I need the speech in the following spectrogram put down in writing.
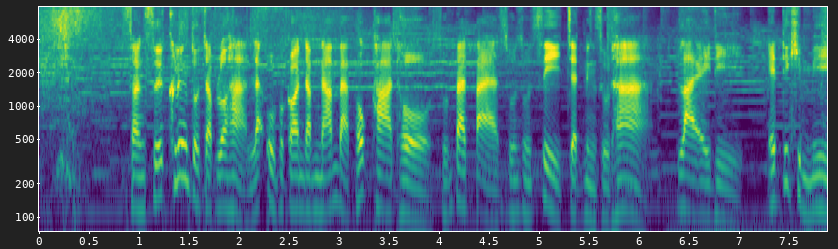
7306 สั่งซื้อเครื่องตรวจจับโลหะและอุปกรณ์ดำน้ำแบบพกพาโทร 088 004 7105 Line ID e d d i e Kimmy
